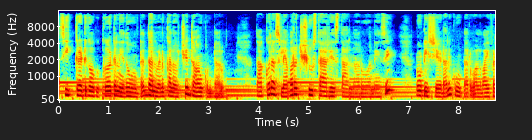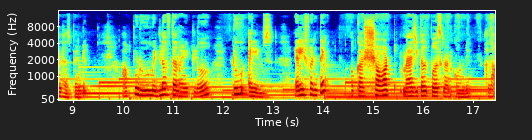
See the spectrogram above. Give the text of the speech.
సీక్రెట్గా ఒక కర్టన్ ఏదో ఉంటుంది దాని వెనకాల వచ్చి దాంకుంటారు దాక్కుని అసలు ఎవరు వచ్చి షూస్ తయారు చేస్తా అన్నారు అనేసి నోటీస్ చేయడానికి ఉంటారు వాళ్ళ వైఫ్ అండ్ హస్బెండ్. అప్పుడు మిడిల్ ఆఫ్ ద నైట్లో టూ ఎల్వ్స్. ఎల్ఫ్ అంటే ఒక షార్ట్ మ్యాజికల్ పర్సన్ అనుకోండి. అలా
